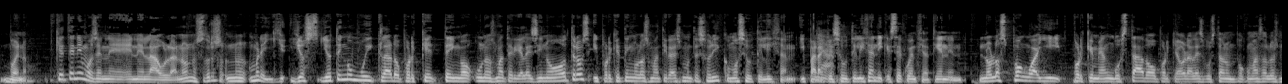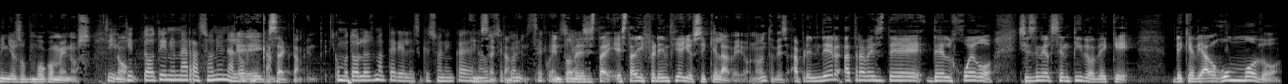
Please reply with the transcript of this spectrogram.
bueno, ¿qué tenemos en, en el aula? ¿no? Nosotros, no, hombre, yo, yo, yo tengo muy claro por qué tengo unos materiales y no otros y por qué tengo los materiales Montessori y cómo se utilizan y para Ya. qué se utilizan y qué secuencia tienen. No los pongo allí porque me han gustado o porque ahora les gustan un poco más a los niños o un poco menos. Sí, no. todo tiene una razón y una lógica. Exactamente. Como todos los materiales que son encadenados Exactamente. secuenciales. Entonces, esta, esta diferencia yo sí que la veo, ¿no? Entonces, aprender a través de- del juego, si es en el sentido de que de, que de algún modo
